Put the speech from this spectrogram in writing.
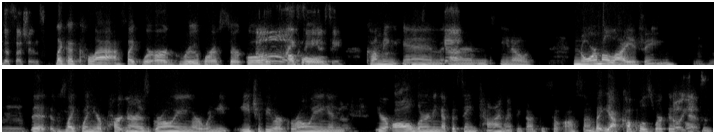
the sessions. Like a class, like we're or a group or a circle Oh, with I see, I couples see. coming in Yeah. and, you know, normalizing Mhm. that like when your partner is growing or when you each of you are growing and Yeah. you're all learning at the same time i think that'd be so awesome but yeah couples work is Oh, yes. awesome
